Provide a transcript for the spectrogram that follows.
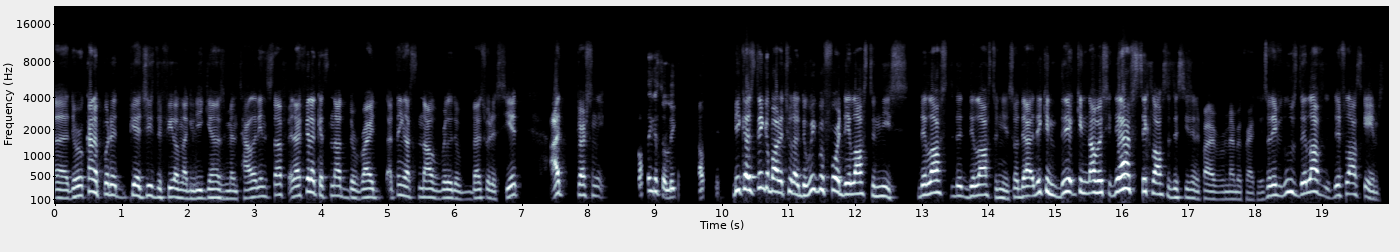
Uh, they were kind of put it PSG's defeat on like Ligue 1's mentality and stuff, and I feel like it's not the right. I think that's not really the best way to see it. I personally I don't think it's the league because think about it too. Like the week before, they lost to Nice. They lost. They, they lost to Nice. So they, they can they can obviously they have six losses this season if I remember correctly. So they've lose they lost they've lost games.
